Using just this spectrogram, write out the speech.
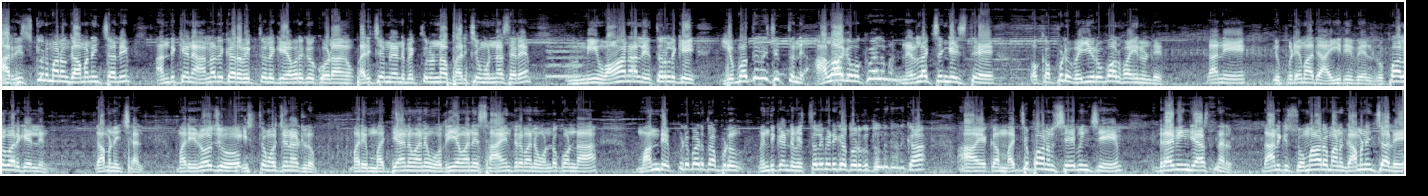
ఆ రిస్క్ను మనం గమనించాలి. అందుకని అనధికార వ్యక్తులకి ఎవరికి కూడా పరిచయం లేని వ్యక్తులున్నా పరిచయం ఉన్నా సరే మీ వాహనాలు ఇతరులకి ఇవ్వద్దని చెప్తుంది. అలాగే ఒకవేళ మనం నిర్లక్ష్యంగా ఇస్తే ఒకప్పుడు వెయ్యి రూపాయలు ఫైన్ ఉండేది. కానీ ఇప్పుడేమో అది ఐదు వేల రూపాయల వరకు వెళ్ళింది. గమనించాలి. మరి ఈరోజు ఇష్టం వచ్చినట్లు మరి మధ్యాహ్నం అని ఉదయం అని సాయంత్రం అని ఉండకుండా మందు ఎప్పుడు పడితే అప్పుడు ఎందుకంటే విచ్చలవిడిగా దొరుకుతుంది కనుక ఆ యొక్క మద్యపానం సేవించి డ్రైవింగ్ చేస్తున్నారు. దానికి సుమారు మనం గమనించాలి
